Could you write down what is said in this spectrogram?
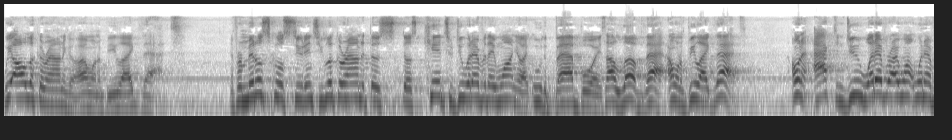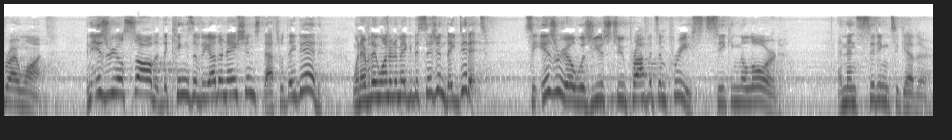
We all look around and go, I want to be like that. And for middle school students, you look around at those, those kids who do whatever they want. You're like, ooh, the bad boys. I love that. I want to be like that. I want to act and do whatever I want whenever I want. And Israel saw that the kings of the other nations, that's what they did. Whenever they wanted to make a decision, they did it. See, Israel was used to prophets and priests seeking the Lord and then sitting together.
